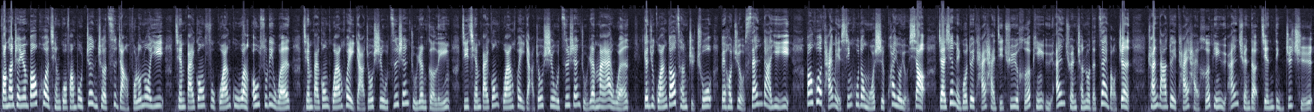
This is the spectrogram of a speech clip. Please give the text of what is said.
访团成员包括前国防部政策次长弗洛诺伊、前白宫副国安顾问欧苏利文、前白宫国安会亚洲事务资深主任葛林及前白宫国安会亚洲事务资深主任麦爱文。根据国安高层指出，背后具有三大意义，包括台美新互动模式快又有效，展现美国对台海及区域和平与安全承诺的再保证，传达对台海和平与安全的坚定支持。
